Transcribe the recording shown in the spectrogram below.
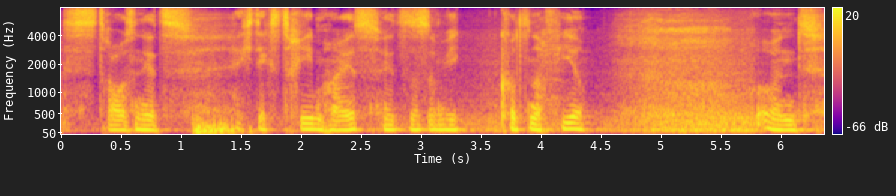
Es ist draußen jetzt echt extrem heiß. Jetzt ist es irgendwie kurz nach vier. Und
